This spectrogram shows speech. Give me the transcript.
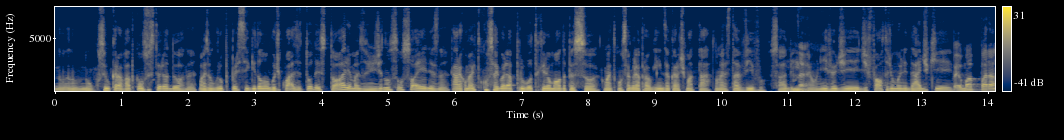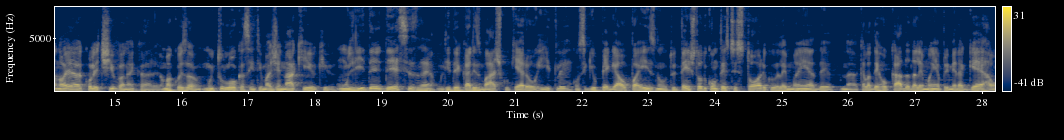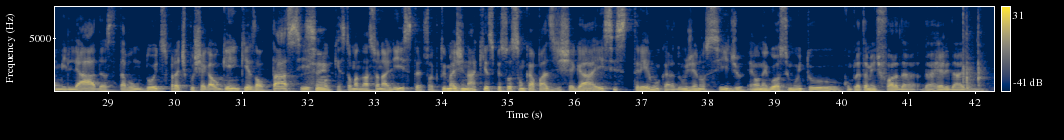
não, não consigo cravar porque eu não sou historiador, né? Mas um grupo perseguido ao longo de quase toda a história, mas hoje em dia não são só eles, né? Cara, como é que tu consegue olhar pro outro e querer o mal da pessoa? Como é que tu consegue olhar pra alguém e dizer eu quero te matar? Tu não merece estar vivo, sabe? Né. É um nível de, de falta de humanidade que. É uma paranoia coletiva, né, cara? É uma coisa muito louca, assim, tu imaginar que, que um líder desses, né, um líder carismático que era o Hitler, conseguiu pegar o país, no, tu entende todo o contexto histórico, a Alemanha, de- naquela derrocada da Alemanha, Primeira Guerra, humilhadas, estavam doidos pra, tipo, chegar alguém que exaltasse Sim. a questão nacionalista, só que tu imaginar que as pessoas são capazes de chegar a esse extremo, cara, de um genocídio, é um negócio muito, completamente fora da, da realidade, né?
